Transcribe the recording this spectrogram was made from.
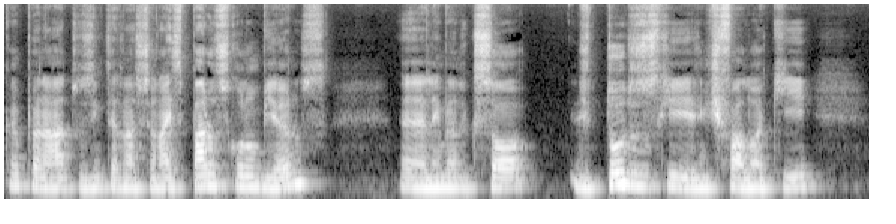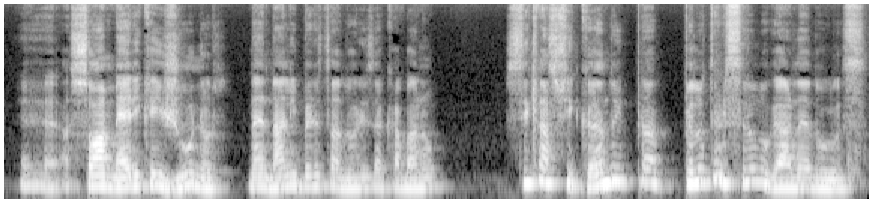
campeonatos internacionais para os colombianos. É, lembrando que só de todos os que a gente falou aqui, é, só América e Júnior, né, na Libertadores, acabaram se classificando e pra, pelo terceiro lugar, né, Douglas?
